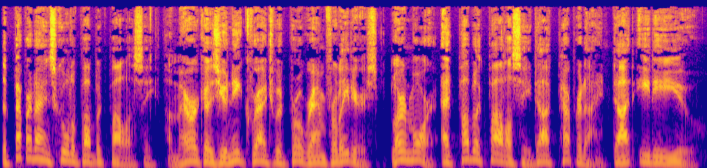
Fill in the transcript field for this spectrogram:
The Pepperdine School of Public Policy, America's unique graduate program for leaders. Learn more at publicpolicy.pepperdine.edu.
